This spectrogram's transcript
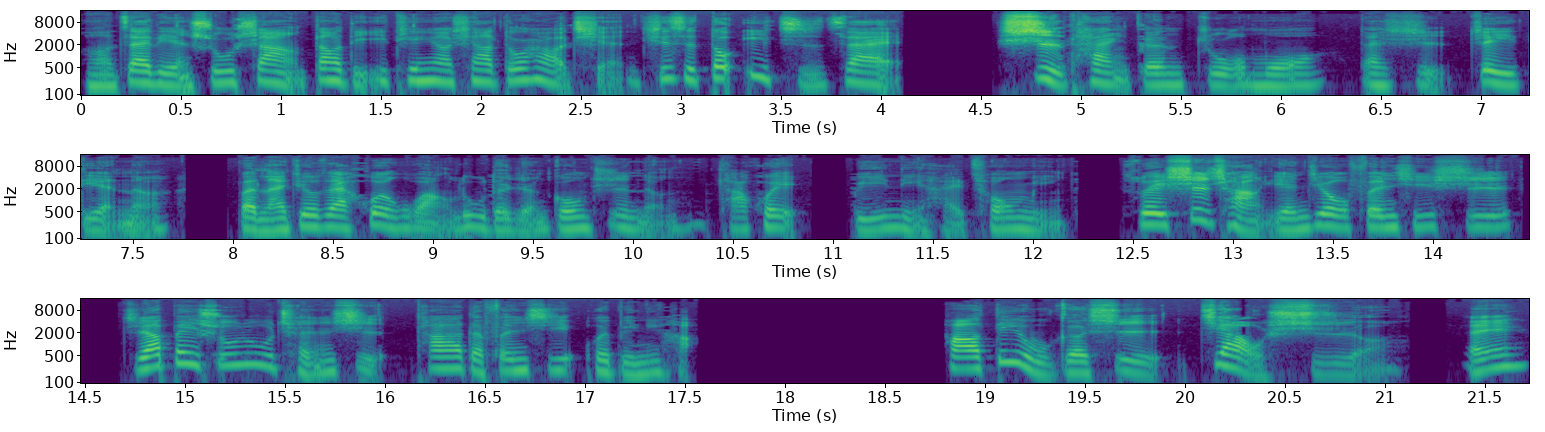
嗯、在脸书上到底一天要下多少钱，其实都一直在试探跟琢磨。但是这一点呢，本来就在混网络的人工智能，它会比你还聪明。所以市场研究分析师只要被输入程式，他的分析会比你好。好，第五个是教师啊，诶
